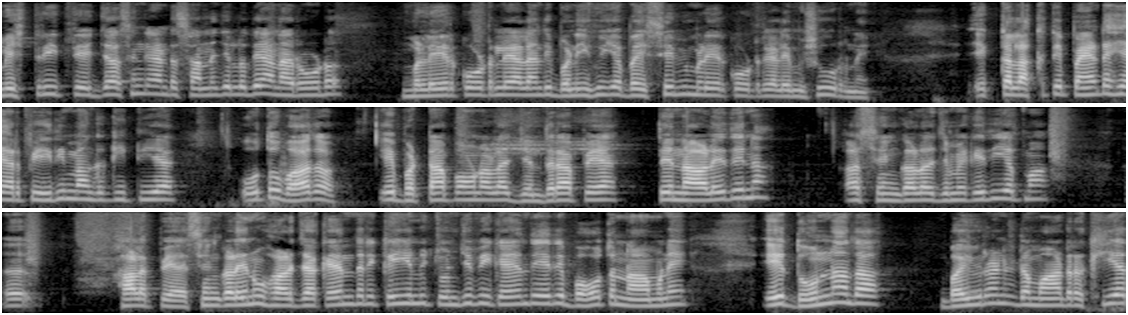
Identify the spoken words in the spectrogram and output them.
ਮਿਸਤਰੀ ਤੇਜਾ ਸਿੰਘ ਐਂਡ ਸਨ ਜੀ ਲੁਧਿਆਣਾ ਰੋਡ ਮਲੇਰਕੋਟਲੇ ਵਾਲਿਆਂ ਦੀ ਬਣੀ ਹੋਈ ਹੈ, ਵੈਸੇ ਵੀ ਮਲੇਰਕੋਟਲੇ ਵਾਲੇ ਮਸ਼ਹੂਰ ਨੇ। 1 ਲੱਖ ਤੇ 65000 ਰੁਪਏ ਇਹਦੀ ਮੰਗ ਕੀਤੀ ਹੈ। ਉਹ ਤੋਂ ਬਾਅਦ ਇਹ ਬੱਟਾਂ ਪਾਉਣ ਵਾਲਾ ਜਿੰਦਰਾ ਪਿਆ ਤੇ ਨਾਲ ਇਹਦੇ ਨਾ ਆ ਸਿੰਗਲ ਜਿਵੇਂ ਕਹਦੀ ਆਪਾਂ ਹਲ ਪਿਆ ਸਿੰਗਲ ਇਹਨੂੰ ਹਲ ਜਾ ਕਹਿੰਦੇ ਨੇ, ਕਈ ਇਹਨੂੰ ਚੁੰਝ ਵੀ ਕਹਿੰਦੇ, ਇਹਦੇ ਬਹੁਤ ਨਾਮ ਨੇ। ਇਹ ਦੋਨਾਂ ਦਾ ਬਾਈ ਉਹਨਾਂ ਨੇ ਡਿਮਾਂਡ ਰੱਖੀ ਆ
